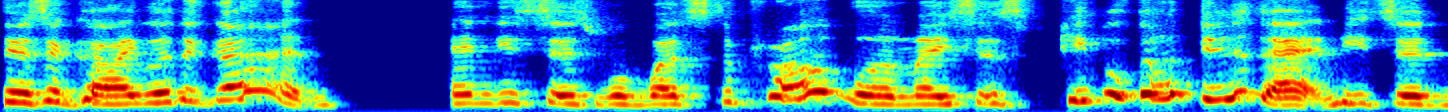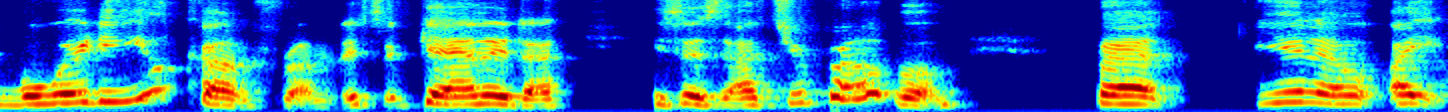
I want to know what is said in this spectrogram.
There's a guy with a gun. And he says, Well, what's the problem? I says, People don't do that. And he said, Well, where do you come from? I said, Canada. He says, That's your problem. But, you know, I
